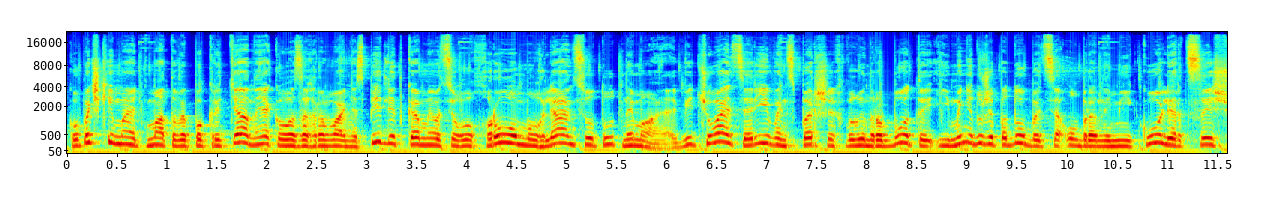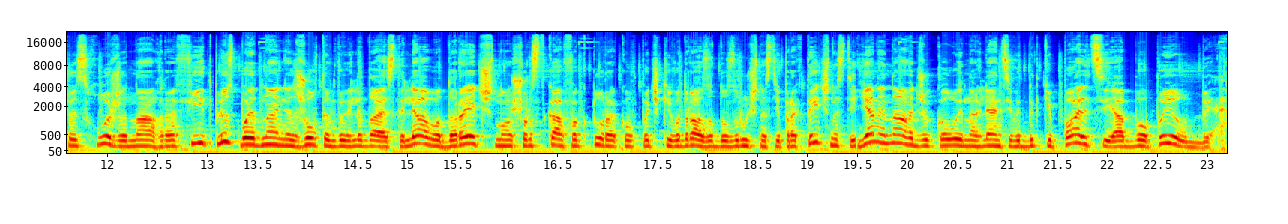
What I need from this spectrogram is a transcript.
Ковпачки мають матове покриття, ніякого загравання з підлітками, оцього хрому, глянцю тут немає. Відчувається рівень з перших хвилин роботи, і мені дуже подобається обраний мій колір. Це щось схоже на графіт. Плюс поєднання з жовтим виглядає стиляво, доречно, шорстка фактура ковпачків одразу до зручності практичності. Я ненавиджу, коли на глянці відбитки пальці або пил. Бе.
